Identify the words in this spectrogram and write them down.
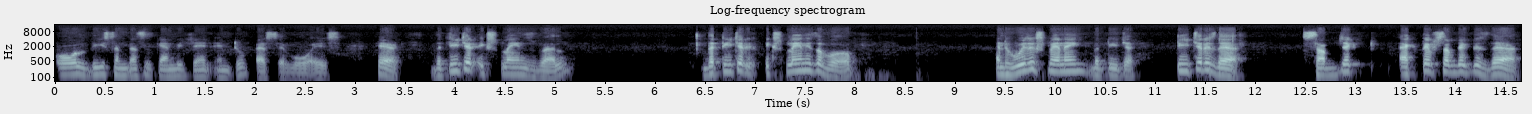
all these sentences can be changed into passive voice here the teacher explains well the teacher explain is a verb and who is explaining? The teacher. Teacher is there. Subject, active subject is there.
